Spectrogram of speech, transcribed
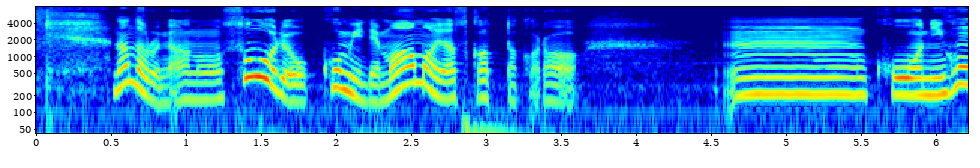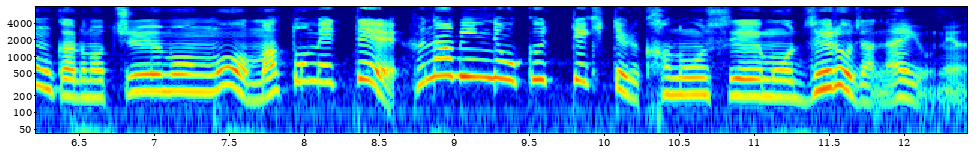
なんだろうね、あの、送料込みでまあまあ安かったから、うーん、こう、日本からの注文をまとめて、船便で送ってきてる可能性もゼロじゃないよね。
